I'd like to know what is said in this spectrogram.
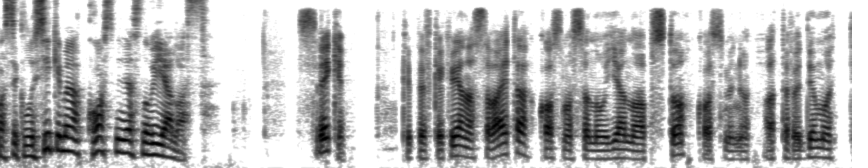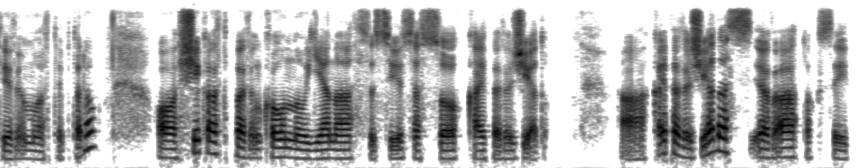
Pasiklausykime kosminės naujienos. Sveiki. Kaip ir kiekvieną savaitę, kosmoso naujienų apstu, kosminių atradimų, tyrimų ir taip toliau. O šį kartą parinkau naujieną susijusią su Kaiperio žiedu. Kaiperio žiedas yra toksai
